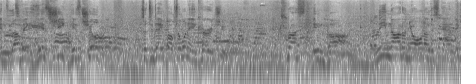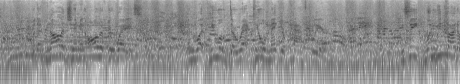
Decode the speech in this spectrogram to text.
in loving His sheep, His children. So today, folks, I want to encourage you trust in God. Lean not on your own understanding, but acknowledge Him in all of your ways. And what He will direct, He will make your path clear. You see, when we try to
